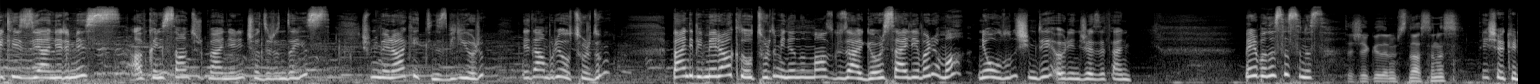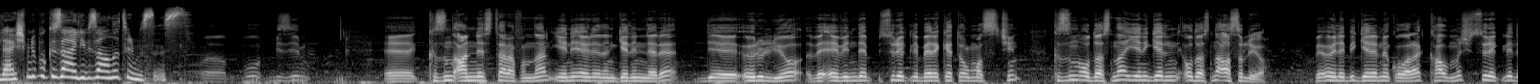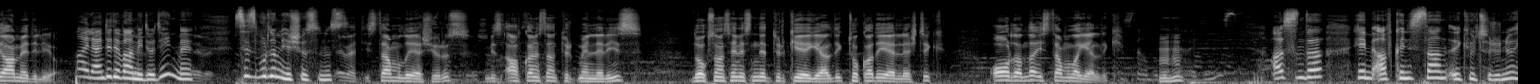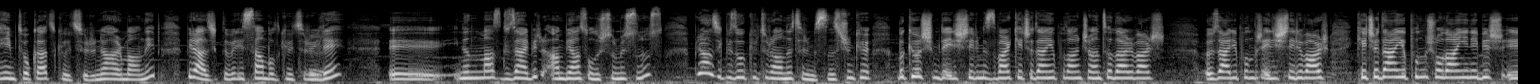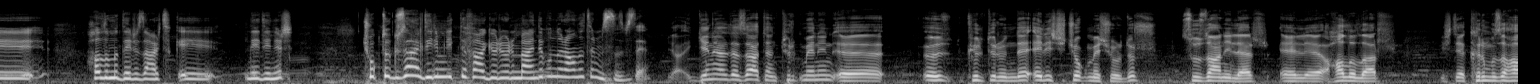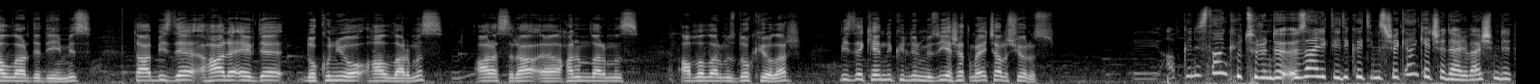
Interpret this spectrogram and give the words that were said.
Kıymetli izleyenlerimiz, Afganistan Türkmenlerinin çadırındayız. Şimdi merak ettiniz biliyorum. Neden buraya oturdum? Ben de bir merakla oturdum. İnanılmaz güzel görselliği var ama ne olduğunu şimdi öğreneceğiz efendim. Merhaba nasılsınız? Teşekkür ederim. Siz nasılsınız? Teşekkürler. Şimdi bu güzelliği bize anlatır mısınız? Ee, Bu bizim e, kızın annesi tarafından yeni evlenen gelinlere e, örülüyor ve evinde sürekli bereket olması için kızın odasına yeni gelin odasına asılıyor. Ve öyle bir gelenek olarak kalmış sürekli devam ediliyor. Halen de devam ediyor değil mi? Evet. Siz burada mı yaşıyorsunuz? Evet İstanbul'da yaşıyoruz. Biz Afganistan Türkmenleriyiz. 90 senesinde Türkiye'ye geldik. Tokat'a yerleştik. Oradan da İstanbul'a geldik. İstanbul'a geldiniz. Aslında hem Afganistan e, kültürünü hem Tokat kültürünü harmanlayıp birazcık da böyle İstanbul kültürüyle e, inanılmaz güzel bir ambiyans oluşturmuşsunuz. Birazcık bize o kültürü anlatır mısınız? Çünkü bakıyoruz şimdi el işlerimiz var, keçeden yapılan çantalar var, özel yapılmış el işleri var. Keçeden yapılmış olan yine bir e, halı mı deriz artık e, ne denir? Çok da güzel dilimli ilk defa görüyorum ben de. Bunları anlatır mısınız bize? Ya, genelde zaten Türkmenin e, öz kültüründe el işi çok meşhurdur. Suzaniler, el e, halılar, işte kırmızı halılar dediğimiz. Ta bizde hala evde dokunuyor halılarımız. Ara sıra e, hanımlarımız, ablalarımız dokuyorlar. Biz de kendi kültürümüzü yaşatmaya çalışıyoruz. Ee, Afganistan kültüründe özellikle dikkatimizi çeken keçeler var. Şimdi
